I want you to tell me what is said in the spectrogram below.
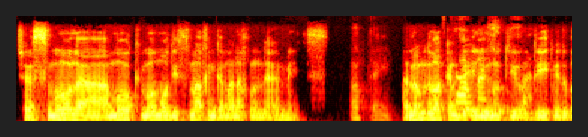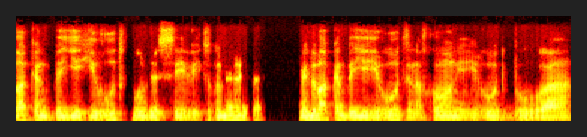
שהשמאל העמוק מאוד מאוד ישמח אם גם אנחנו נאמץ. אוקיי. Okay. לא מדובר כאן בעליונות יהודית, מדובר כאן ביהירות פרוגרסיבית. זאת אומרת, מדובר כאן ביהירות, זה נכון, יהירות ברורה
